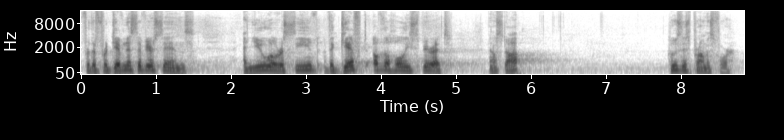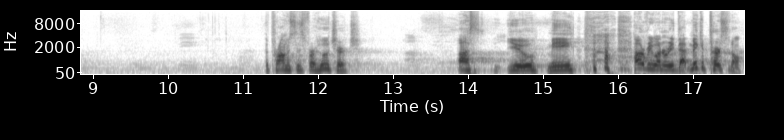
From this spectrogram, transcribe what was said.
for the forgiveness of your sins, and you will receive the gift of the Holy Spirit. Now stop. Who's this promise for? The promise is for who, church? Us. Us. You, me, however you want to read that. Make it personal.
